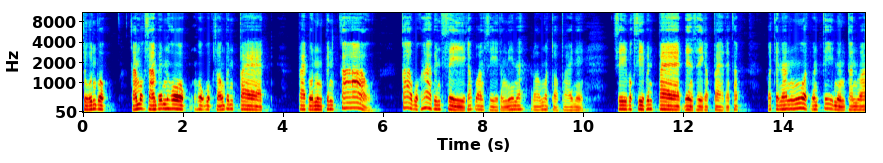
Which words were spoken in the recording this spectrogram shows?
ศูนย์บวกสามบวกสามเป็นหกหกบวกสองเป็นแปดแปดบวกหนึ่งเป็นเก้าเก้าบวกห้าเป็นสี่ครับวางสี่ตรงนี้นะรองวดต่อไปเนี่ยสี่บวกสี่เป็นแปดเด่นสี่กับแปดนะครับ เพราะฉะนั้นงวดวันที่หนึ่งธันวา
